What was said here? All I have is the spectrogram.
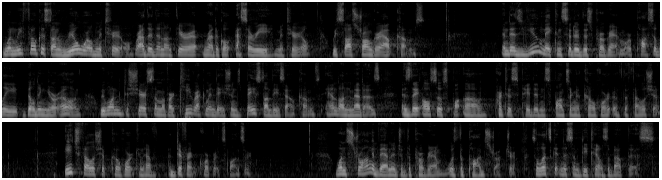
When we focused on real-world material rather than on theoretical SRE material, we saw stronger outcomes. And as you may consider this program or possibly building your own, we wanted to share some of our key recommendations based on these outcomes and on Meta's, as they also uh, participated in sponsoring a cohort of the fellowship. Each fellowship cohort can have a different corporate sponsor. One strong advantage of the program was the pod structure. So let's get into some details about this.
